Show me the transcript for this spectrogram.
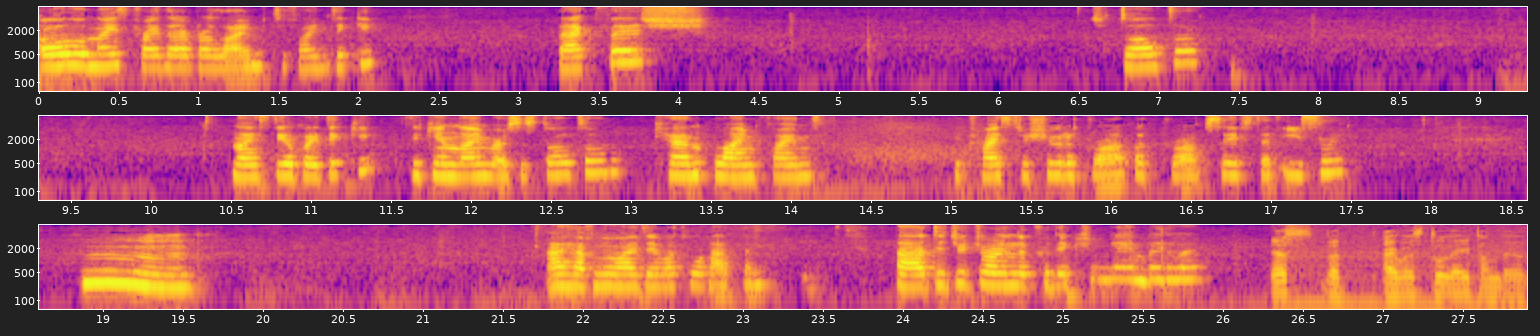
Oh, nice try there by Lime to find Dicky. Backfish. Gibraltar. Nice deal by Dicky. Dicky and Lime versus Dalton. Can Lime find? He tries to shoot at Rob, but Rob saves that easily. Hmm. I have no idea what will happen. Uh, did you join the prediction game, by the way? Yes, but I was too late on the.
